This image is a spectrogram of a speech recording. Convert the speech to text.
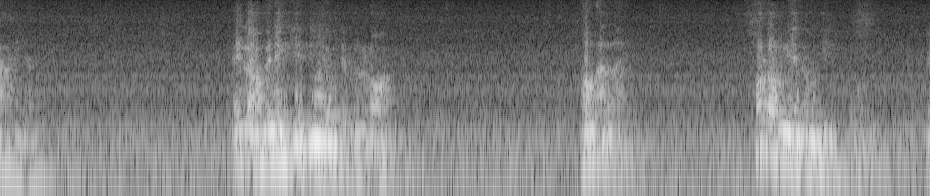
ตายนะ ให้เราไม่ได้เกียรตินิยมแต่มันรอด เพราะอะไร เพราะเราเรียนเอาเหตุผล เว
